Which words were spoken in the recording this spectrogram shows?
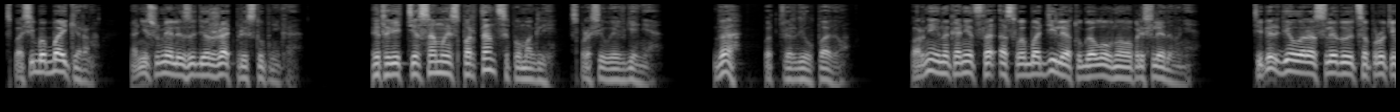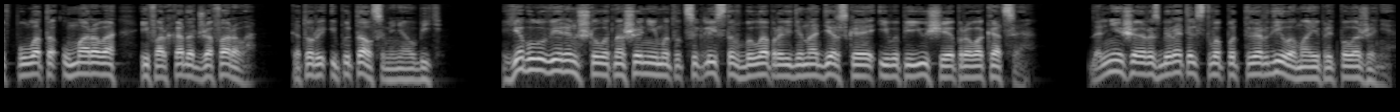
Спасибо байкерам, они сумели задержать преступника». «Это ведь те самые спартанцы помогли?» — спросила Евгения. «Да», — подтвердил Павел. «Парней наконец-то освободили от уголовного преследования. Теперь дело расследуется против Пулата Умарова и Фархада Джафарова, который и пытался меня убить. Я был уверен, что в отношении мотоциклистов была проведена дерзкая и вопиющая провокация. Дальнейшее разбирательство подтвердило мои предположения.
